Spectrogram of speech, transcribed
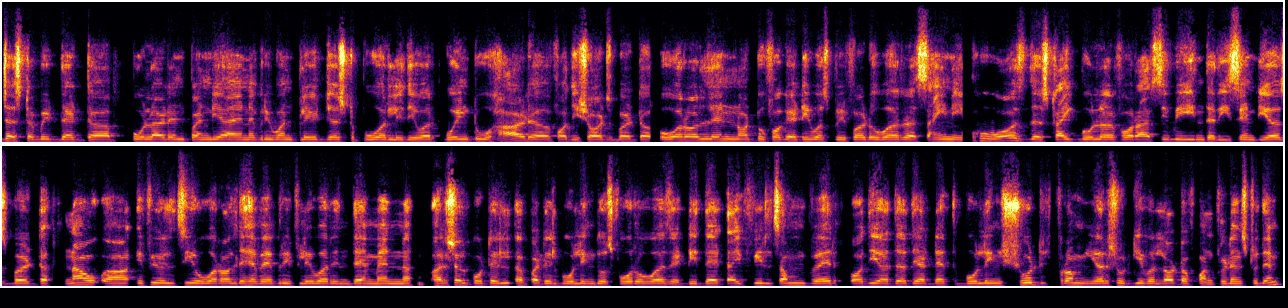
just a bit that uh, Pollard and Pandya and everyone played just poorly. They were going too hard uh, for the shots, but uh, overall, and not to forget, he was preferred over uh, Saini, who was the strike bowler for RCB in the recent years. But uh, now, if you will see overall, they have every flavor in them. And Harshal Patel, Patel bowling those four overs, did that. I feel somewhere or the other, they are death bowling should from here should give a lot of confidence to them.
